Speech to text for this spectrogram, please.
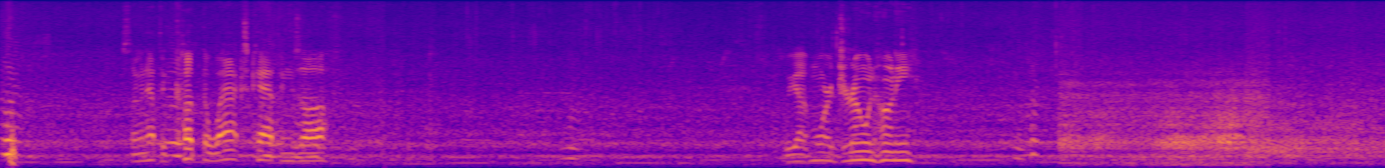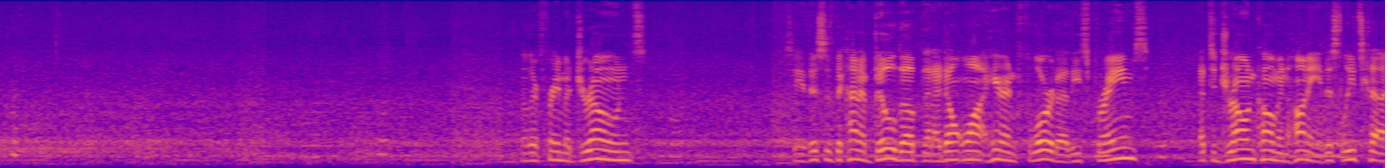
So I'm going to have to cut the wax cappings off. We got more drone honey. Another frame of drones. See, this is the kind of buildup that I don't want here in Florida. These frames, that's a drone comb and honey. This leads to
